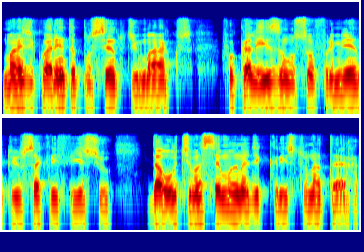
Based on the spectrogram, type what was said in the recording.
Mais de 40% de Marcos focalizam o sofrimento e o sacrifício da última semana de Cristo na Terra.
